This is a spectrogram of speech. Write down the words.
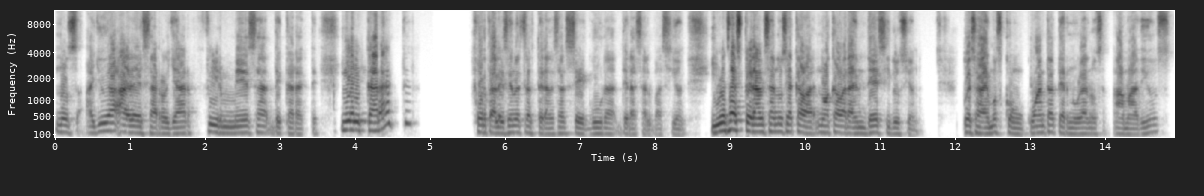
nos ayuda a desarrollar firmeza de carácter. Y el carácter fortalece nuestra esperanza segura de la salvación. Y esa esperanza no, se acaba, no acabará en desilusión, pues sabemos con cuánta ternura nos ama Dios,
